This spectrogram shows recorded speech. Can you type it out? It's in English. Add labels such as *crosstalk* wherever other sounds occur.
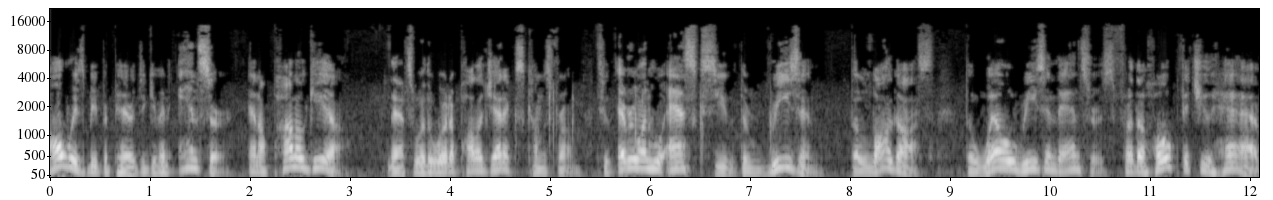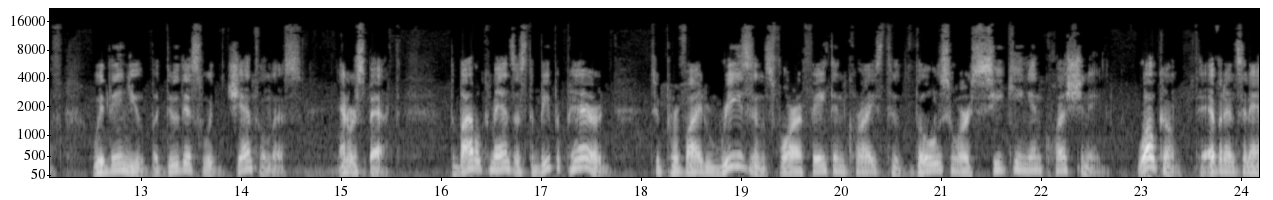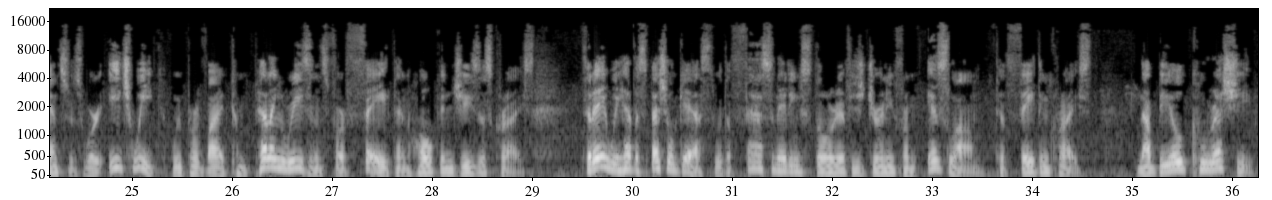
Always be prepared to give an answer, an apologia. That's where the word apologetics comes from. To everyone who asks you the reason, the logos, the well-reasoned answers for the hope that you have within you, but do this with gentleness and respect. The Bible commands us to be prepared to provide reasons for our faith in Christ to those who are seeking and questioning. Welcome to Evidence and Answers, where each week we provide compelling reasons for faith and hope in Jesus Christ. Today we have a special guest with a fascinating story of his journey from Islam to faith in Christ. Nabeel Qureshi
